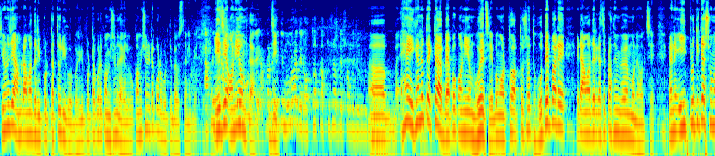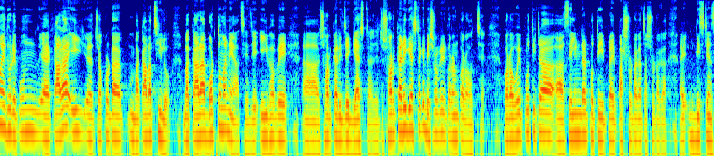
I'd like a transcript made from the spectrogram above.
সেই অনুযায়ী আমরা আমাদের রিপোর্টটা তৈরি করব। রিপোর্টটা করে কমিশনে দেখালে কমিশন এটা পরবর্তী ব্যবস্থা নেবে। এই যে অনিয়মটা জি। হয় হ্যাঁ এখানে তো একটা ব্যাপক অনিয়ম হয়েছে এবং অর্থ আত্মসাৎ হতে পারে এটা আমাদের কাছে প্রাথমিকভাবে মনে হচ্ছে। কারণ এই প্রতিটা সময় ধরে কোন কারা এই চক্রটা বা কারা ছিল বা কারা বর্তমানে আছে যে এইভাবে সরকারি যে গ্যাসটা যেটা সরকারি গ্যাসটাকে বেসরকারিকরণ করা হচ্ছে করা হয়ে প্রতিটা সিলিন্ডার প্রতি প্রায় পাঁচশো টাকা চারশো টাকা ডিস্টেন্স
